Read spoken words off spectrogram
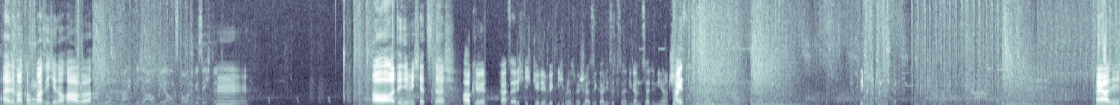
Alter, mal gucken, was ich hier noch habe. Hm. Oh, den nehme ich jetzt gleich. Okay, ganz ehrlich, ich gehe den Weg nicht mehr, das ist mir scheißegal, die sitzen da die ganze Zeit in ihren Scheiß. Bin ich Ja, die.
